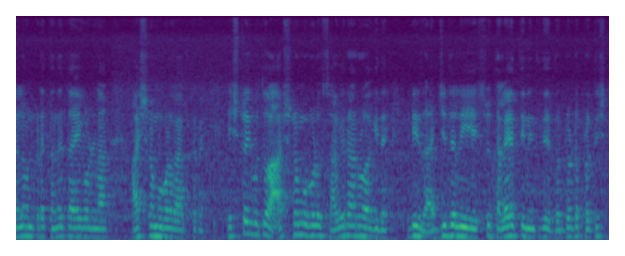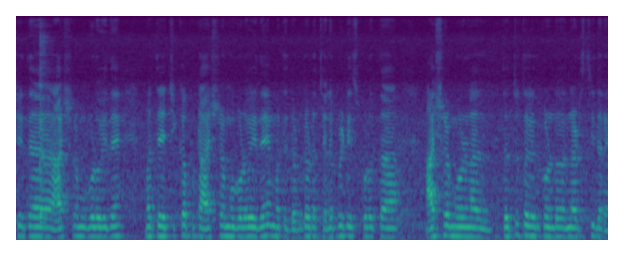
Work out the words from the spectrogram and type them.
ಎಲ್ಲ ಒಂದು ಕಡೆ ತಂದೆ ತಾಯಿಗಳನ್ನ ಆಶ್ರಮಗಳಿಗೆ ಹಾಕ್ತಾರೆ ಎಷ್ಟೋ ಇವತ್ತು ಆಶ್ರಮಗಳು ಸಾವಿರಾರು ಆಗಿದೆ. ಇಡೀ ರಾಜ್ಯದಲ್ಲಿ ಎಷ್ಟು ತಲೆ ಎತ್ತಿ ನಿಂತಿದೆ. ದೊಡ್ಡ ದೊಡ್ಡ ಪ್ರತಿಷ್ಠಿತ ಆಶ್ರಮಗಳು ಇದೆ, ಮತ್ತು ಚಿಕ್ಕ ಪುಟ್ಟ ಆಶ್ರಮಗಳು ಇದೆ, ಮತ್ತು ದೊಡ್ಡ ದೊಡ್ಡ ಸೆಲೆಬ್ರಿಟೀಸ್ಗಳು ತ ಆಶ್ರಮಗಳನ್ನ ದತ್ತು ತೆಗೆದುಕೊಂಡು ನಡೆಸ್ತಿದ್ದಾರೆ.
